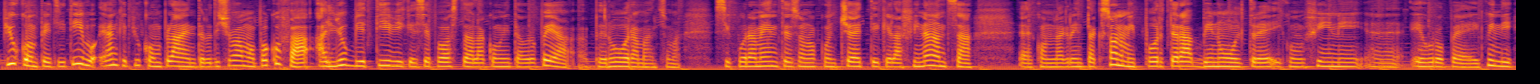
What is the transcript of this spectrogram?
più competitivo e anche più compliant, lo dicevamo poco fa, agli obiettivi che si è posta la comunità europea per ora, ma insomma sicuramente sono concetti che la finanza eh, con la Green Taxonomy porterà ben oltre i confini eh, europei. Quindi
